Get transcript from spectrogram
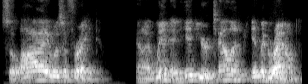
So I was afraid, and I went and hid your talent in the ground.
